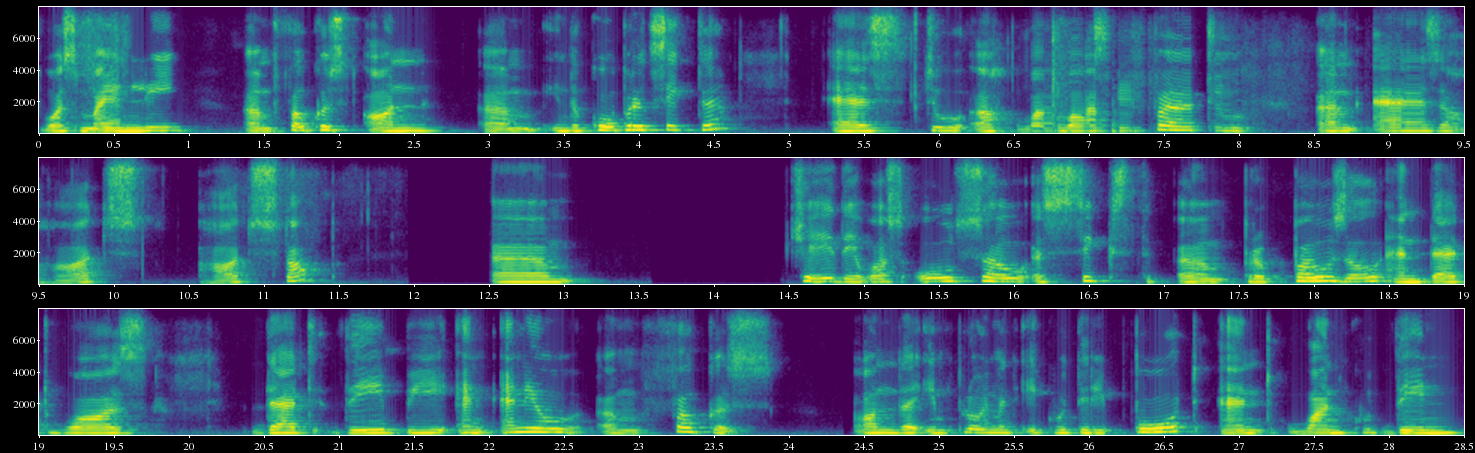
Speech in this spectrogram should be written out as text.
was mainly um, focused on um, in the corporate sector as to uh, what was referred to um, as a hard, hard stop. Um, Chair, there was also a sixth um, proposal, and that was that there be an annual focus on the employment equity report, and one could then,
